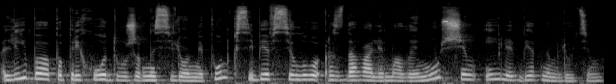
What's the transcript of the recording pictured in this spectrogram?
либо по приходу уже в населенный пункт к себе в село раздавали малоимущим или бедным людям,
